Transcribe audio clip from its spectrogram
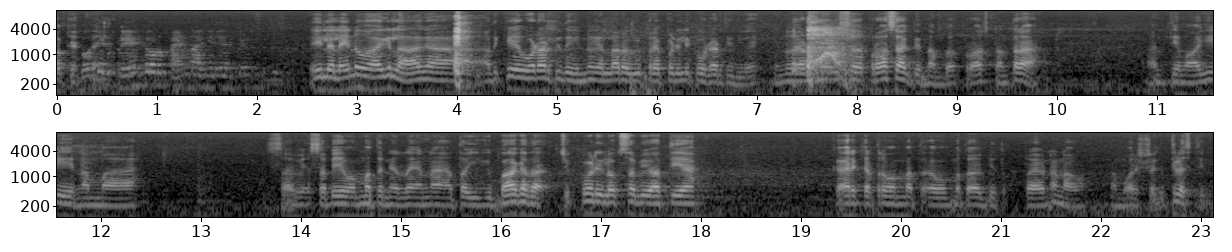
ಓಕೆ ಇಲ್ಲ ಇಲ್ಲ, ಇನ್ನೂ ಆಗಿಲ್ಲ. ಆಗ ಅದಕ್ಕೆ ಓಡಾಡ್ತಿದ್ವಿ. ಇನ್ನೂ ಎಲ್ಲರೂ ಅಭಿಪ್ರಾಯ ಪಡೀಲಿಕ್ಕೆ ಓಡಾಡ್ತಿದ್ವಿ. ಇನ್ನೂ ಎರಡು ಮೂರು ದಿವಸ ಪ್ರವಾಸ ಆಗ್ತಿತ್ತು ನಮ್ಮದು ಪ್ರವಾಸ ನಂತರ ಅಂತಿಮವಾಗಿ ನಮ್ಮ ಸಭೆ ಸಭೆಯ ಒಮ್ಮತ ನಿರ್ಣಯನ ಅಥವಾ ಈ ಭಾಗದ ಚಿಕ್ಕೋಡಿ ಲೋಕಸಭೆ ವ್ಯಾಪ್ತಿಯ ಕಾರ್ಯಕರ್ತರ ಒಮ್ಮತ ಒಮ್ಮತ ಅಭಿಪ್ರಾಯವನ್ನು ನಾವು ನಮ್ಮ ವರಿಷ್ಠರಿಗೆ ತಿಳಿಸ್ತೀವಿ.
